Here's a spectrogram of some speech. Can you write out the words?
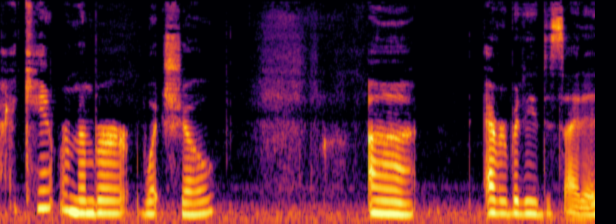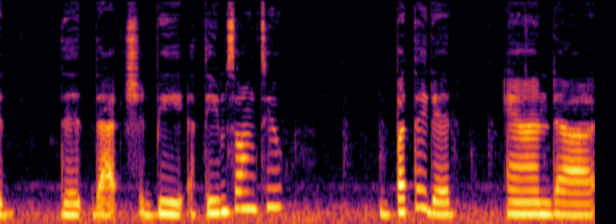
I can't remember what show. Uh, everybody decided that that should be a theme song too, but they did and uh,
